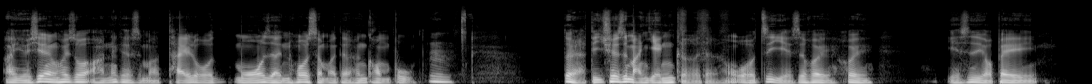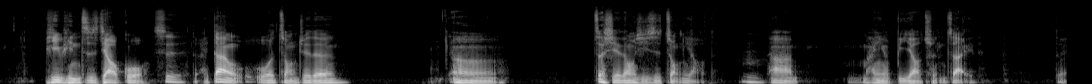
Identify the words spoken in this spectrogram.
啊，有些人会说啊，那个什么台罗魔人或什么的很恐怖，嗯，对啊，的确是蛮严格的，我自己也是会会也是有被批评指教过，是对，但我总觉得，嗯、呃，这些东西是重要的，嗯，它蛮有必要存在的。对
